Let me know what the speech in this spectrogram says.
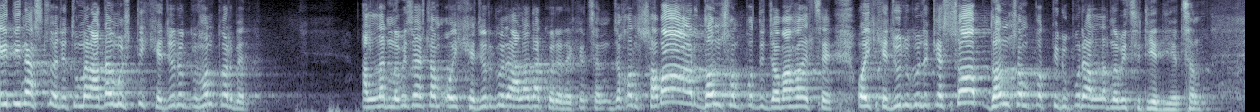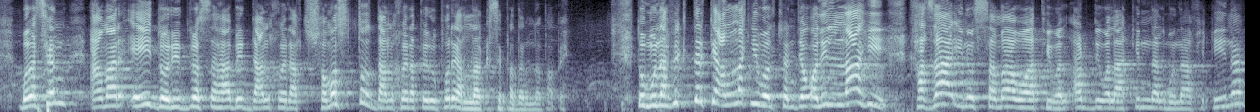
এই দিন আসলো যে তোমার আদা মুষ্টি খেজুরও গ্রহণ করবেন আল্লাহ নবী সাল্লাম ওই খেজুরগুলো আলাদা করে রেখেছেন। যখন সবার ধন সম্পত্তি জমা হয়েছে, ওই খেজুরগুলিকে সব ধন সম্পত্তির উপরে আল্লাহ নবী ছিটিয়ে দিয়েছেন। বলেছেন, আমার এই দরিদ্র সাহাবির দান খয়রাত, সমস্ত দান খয়রাতের উপরে আল্লাহর কাছে প্রাধান্য পাবে। তো মুনাফিকদেরকে আল্লাহ কি বলছেন? যে অলিল্লাহি খাজা ইনুস সামাওয়াতি ওয়াল মুনাফিকিনা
